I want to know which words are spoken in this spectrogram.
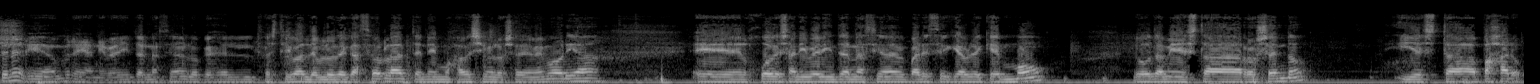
Sí, hombre, a nivel internacional, lo que es el Festival de Blues de Cazorla, tenemos, a ver si me lo sé de memoria, eh, el jueves a nivel internacional me parece que abre Ken Mo, luego también está Rosendo y está Pájaro,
